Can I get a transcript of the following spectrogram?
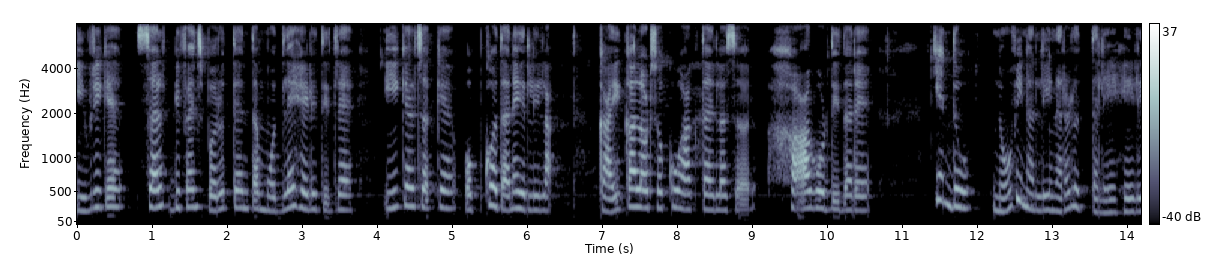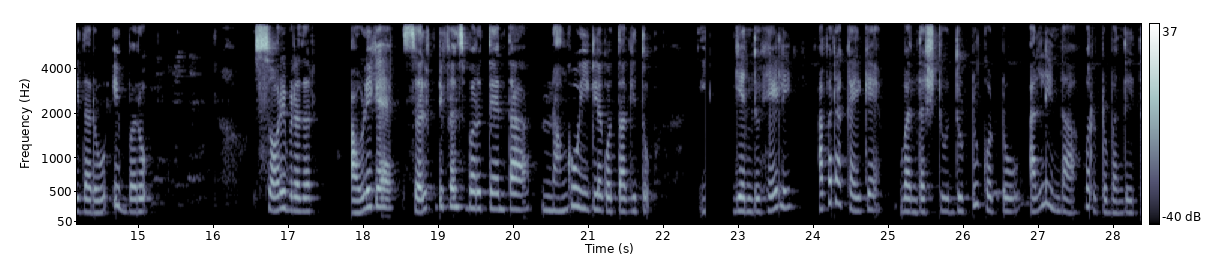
ಇವರಿಗೆ ಸೆಲ್ಫ್ ಡಿಫೆನ್ಸ್ ಬರುತ್ತೆ ಅಂತ ಮೊದಲೇ ಹೇಳಿದ್ದಿದ್ರೆ ಈ ಕೆಲಸಕ್ಕೆ ಒಪ್ಕೋತಾನೆ ಇರಲಿಲ್ಲ. ಕೈ ಕಾಲು ಓಡಿಸೋಕ್ಕೂ ಆಗ್ತಾಯಿಲ್ಲ ಸರ್. ಹಾಗೆ ಹೊಡೆದಿದ್ದಾರೆ. ಎಂದು ನೋವಿನಲ್ಲಿ ನರಳುತ್ತಲೇ ಹೇಳಿದರು ಇಬ್ಬರು. Sorry brother. ಅವಳಿಗೆ ಸೆಲ್ಫ್ ಡಿಫೆನ್ಸ್ ಬರುತ್ತೆ ಅಂತ ನನಗೂ ಈಗಲೇ ಗೊತ್ತಾಗಿತ್ತು. ಎಂದು ಹೇಳಿ ಅವರ ಕೈಗೆ ಒಂದಷ್ಟು ದುಡ್ಡು ಕೊಟ್ಟು ಅಲ್ಲಿಂದ ಹೊರಟು ಬಂದಿದ್ದ.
